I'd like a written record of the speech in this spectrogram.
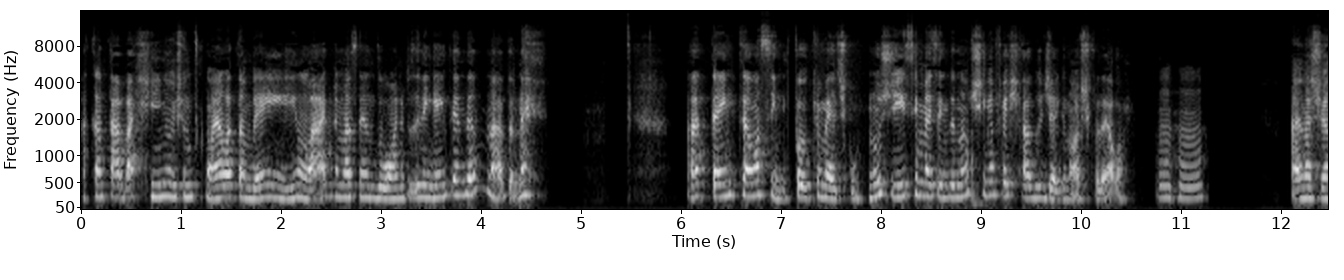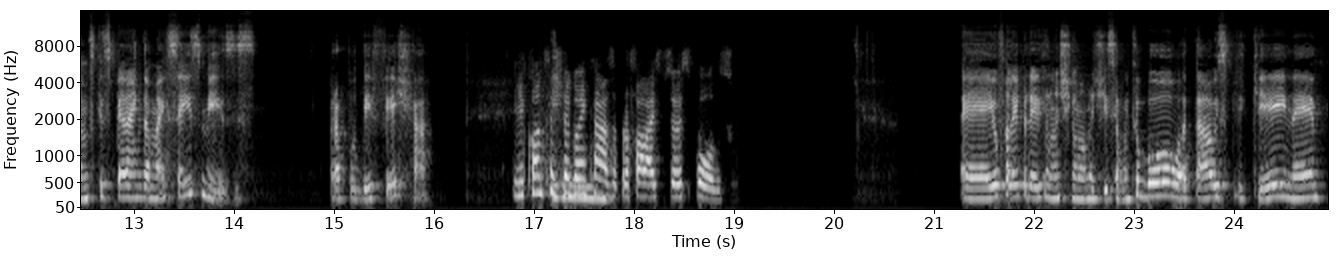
a cantar baixinho junto com ela também, e em lágrimas dentro do ônibus e ninguém entendendo nada, né? Até então, assim, foi o que o médico nos disse, mas ainda não tinha fechado o diagnóstico dela. Uhum. Aí nós tivemos que esperar ainda mais seis meses para poder fechar. E quando você E chegou em casa para falar isso pro seu esposo? É, eu falei para ele que não tinha uma notícia muito boa, tal, expliquei, né?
